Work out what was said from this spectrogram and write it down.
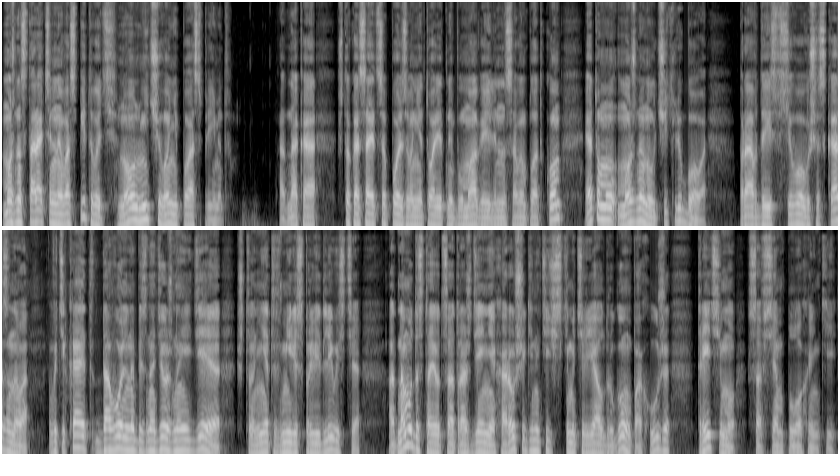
можно старательно воспитывать, но он ничего не воспримет. Однако, что касается пользования туалетной бумагой или носовым платком, этому можно научить любого – Правда, из всего вышесказанного вытекает довольно безнадежная идея, что нет в мире справедливости. Одному достается от рождения хороший генетический материал, другому похуже, третьему совсем плохонький.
